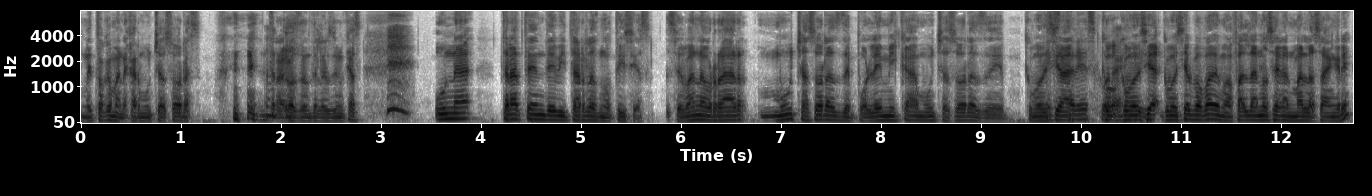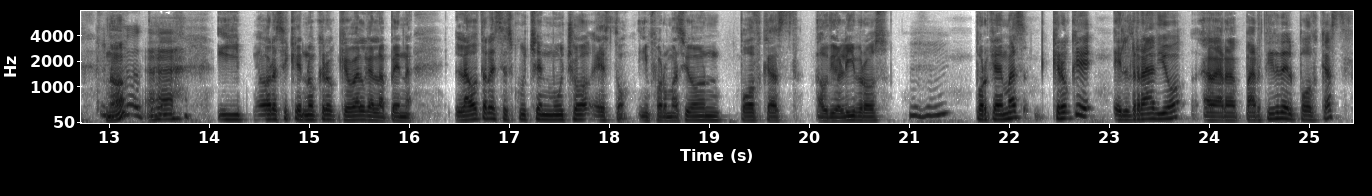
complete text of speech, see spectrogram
me toca manejar muchas horas. Trabajo bastante lejos de mi casa. Una, traten de evitar las noticias. Se van a ahorrar muchas horas de polémica, muchas horas de, como decía, Estrés, como, decía, como decía el papá de Mafalda, no se hagan mala sangre, ¿no? Y ahora sí que no creo que valga la pena. La otra es escuchen mucho esto, información, podcast, audiolibros, porque además creo que el radio, a, ver, a partir del podcast,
